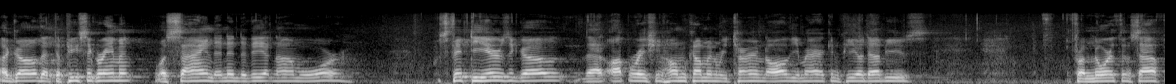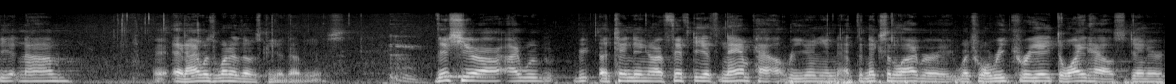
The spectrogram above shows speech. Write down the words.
ago that the peace agreement was signed and in the Vietnam War. It was 50 years ago that Operation Homecoming returned all the American POWs from North and South Vietnam, and I was one of those POWs. This year, I will be attending our 50th NAMPOW reunion at the Nixon Library, which will recreate the White House dinner,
